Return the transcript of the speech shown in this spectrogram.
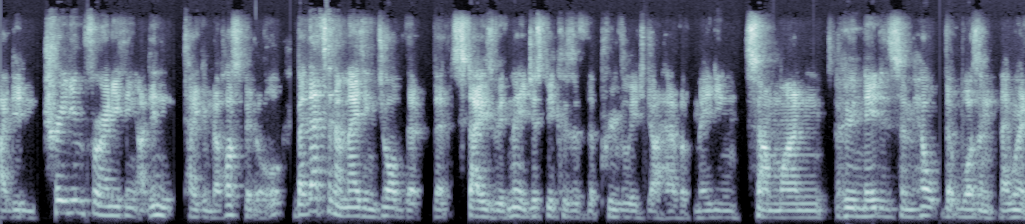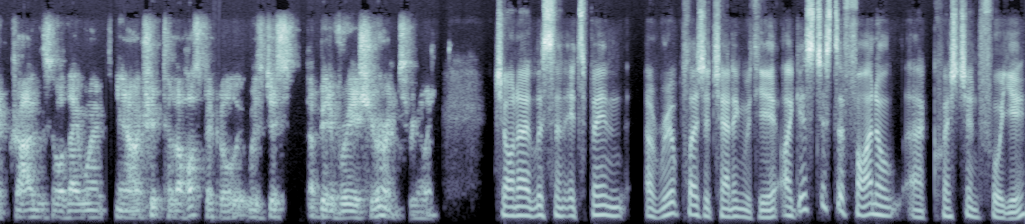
I didn't treat him for anything. I didn't take him to hospital. But that's an amazing job that that stays with me just because of the privilege I have of meeting someone who needed some help that wasn't they weren't drugs or they weren't, you know, a trip to the hospital. It was just a bit of reassurance really. Jonno, listen, it's been a real pleasure chatting with you. I guess just a final uh, question for you.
